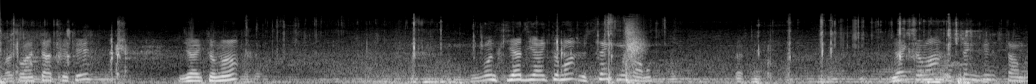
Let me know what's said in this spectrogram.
On va commencer à traiter directement. Le monde qu'il y a directement le 5 novembre. Directement le 5 décembre.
